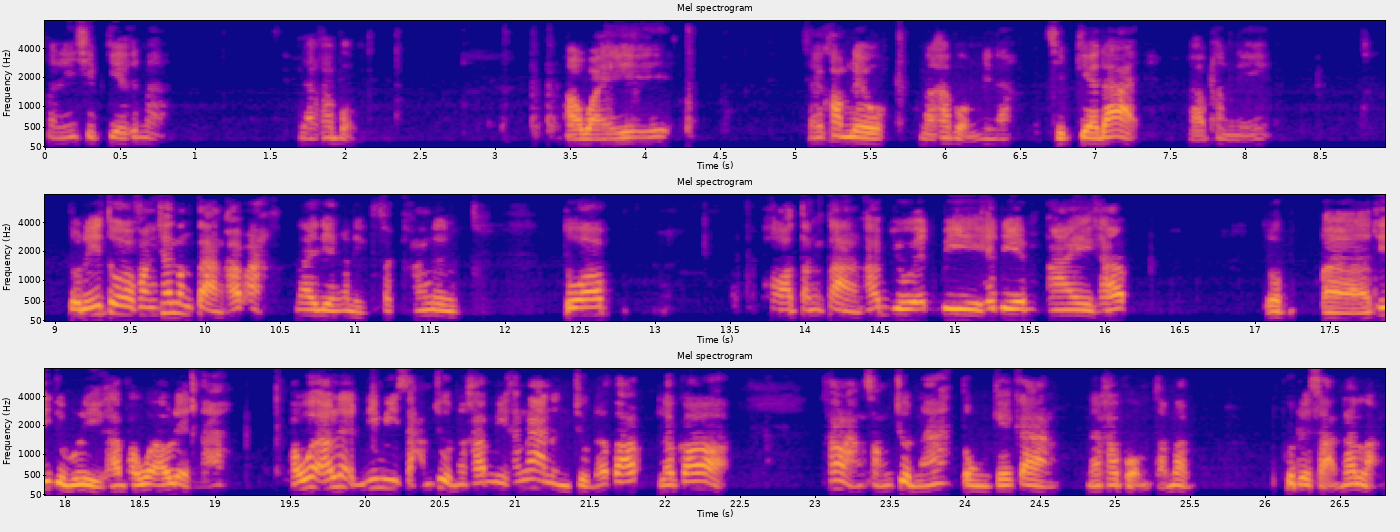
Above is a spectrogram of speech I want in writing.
อันนี้ชิปเกียร์ขึ้นมา นะครับผม เอาไว้ใช้ความเร็วนะครับ ผมนี่นะชิปเกียร์ได้ครับคันนี้ ตัวนี้ตัวฟังก์ชันต่างๆ ครับอะไล่เรียงกันอีกสักครั้งหนึ่งตัวพอร์ตต่างๆ ครับ USB HDMI ครับ ตัวที่จุดบุหรี่ครับ power outlet นะ power outlet นี่มีสามจุดนะครับ มีข้างหน้าหนึ่งจุดแล้วก็แล้วก็ข้างหลังสองจุดนะ ตรงเกกลางนะครับ ผมสำหรับผู้โดยสารด้านหลัง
